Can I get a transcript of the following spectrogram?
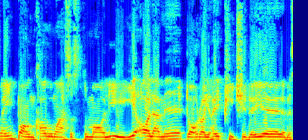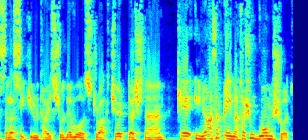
و این بانک ها و مؤسسات مالی یه عالمه دارایی های پیچیده به اصطلاح securitize شده و structured داشتن که اینا اصلا قیمتاشون گم شد.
